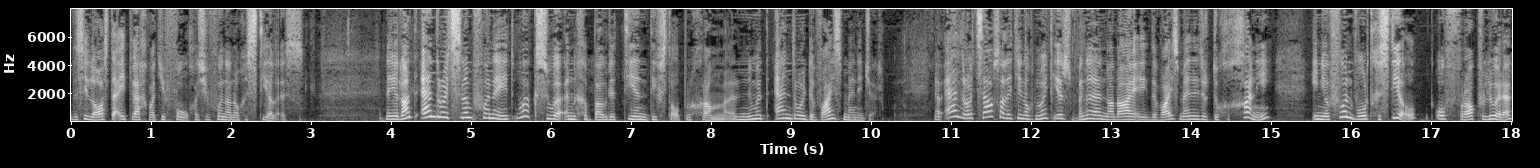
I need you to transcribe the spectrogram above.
dis die laaste uitweg wat jy volg as jou foon dan nog gesteel is. Nou jou land Android slimfone het ook so ingeboude teen-diefstal program. Hulle noem dit Android Device Manager. Nou Android selfs al het jy nog nooit eers binne na daai device manager toe gegaan nie en jou foon word gesteel of raak verlore,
